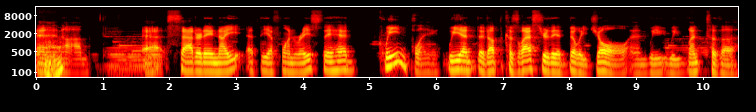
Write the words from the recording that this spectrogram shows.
And um, at Saturday night at the F1 race, they had Queen playing. We ended up because last year they had Billy Joel, and we we went to the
